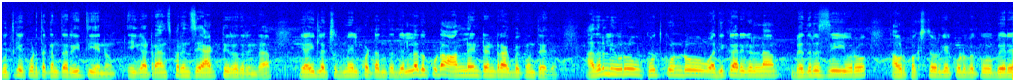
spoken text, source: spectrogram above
ಗುತ್ತಿಗೆ ಕೊಡ್ತಕ್ಕಂಥ ರೀತಿ ಏನು? ಈಗ ಟ್ರಾನ್ಸ್ಪರೆನ್ಸಿ ಆ್ಯಕ್ಟ್ ಇರೋದ್ರಿಂದ ಈ ಐದು ಲಕ್ಷದ ಮೇಲ್ಪಟ್ಟಂಥದ್ದೆಲ್ಲದೂ ಕೂಡ ಆನ್ಲೈನ್ ಟೆಂಡರ್ ಆಗಬೇಕು ಅಂತ ಇದೆ. ಅದರಲ್ಲಿ ಇವರು ಕೂತ್ಕೊಂಡು ಅಧಿಕಾರಿಗಳನ್ನ ಬೆದರಿಸಿ ಇವರು ಅವ್ರ ಪಕ್ಷದವ್ರಿಗೆ ಕೊಡಬೇಕು, ಬೇರೆ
